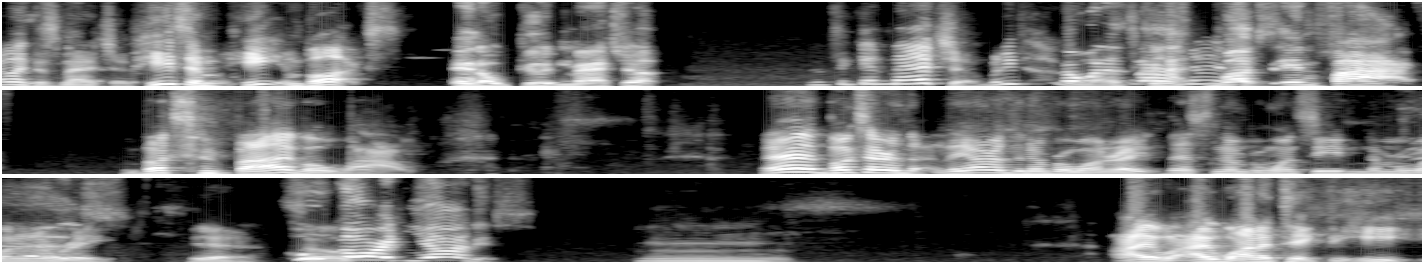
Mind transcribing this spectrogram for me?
I like this matchup. Heat and Heat and Bucks. ain't no good matchup. That's a good matchup. What are you talking No, about? it's That's not. Bucks in five. Bucks in five. Oh wow. Eh, Bucks are the, they are the number one, right? That's the number one seed, number one and number eight. Yeah. Who So, guarding Giannis? mm, I I want to take the Heat.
